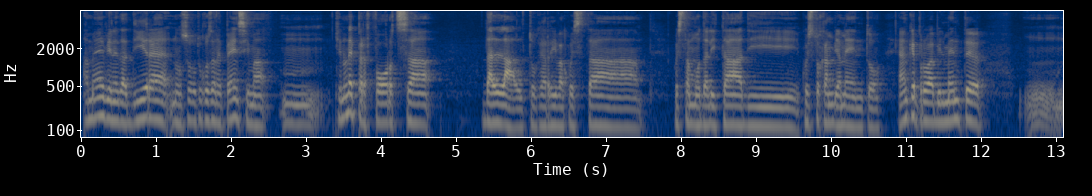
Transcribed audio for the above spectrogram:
a me viene da dire, non so tu cosa ne pensi, ma mh, mm, che non è per forza dall'alto che arriva questa, questa modalità di questo cambiamento, è anche probabilmente mh, mm,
